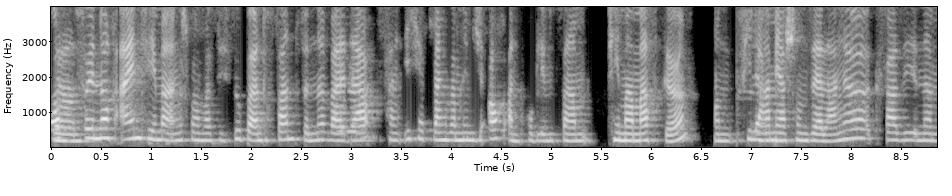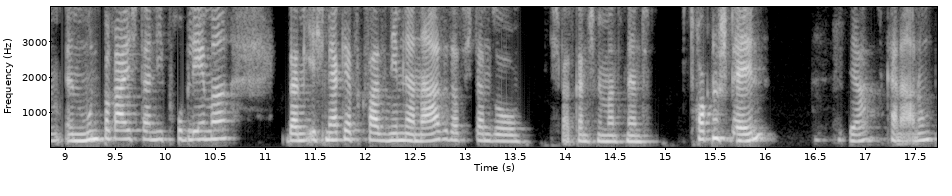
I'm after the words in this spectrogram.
Du hast ja. vorhin noch ein Thema angesprochen, was ich super interessant finde, weil ja. da fange ich jetzt langsam nämlich auch an, Probleme zu haben. Thema Maske. Und viele haben ja schon sehr lange quasi in einem, im Mundbereich dann die Probleme. bei mir, ich merke jetzt quasi neben der Nase, dass ich dann so, ich weiß gar nicht, wie man es nennt, trockene Stellen. Ja. Keine Ahnung.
